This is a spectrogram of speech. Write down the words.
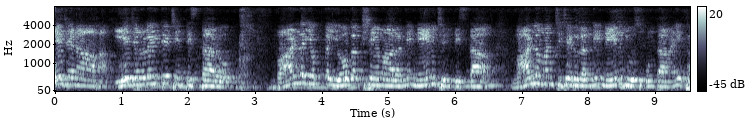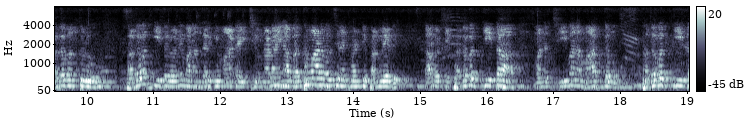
ఏ జనాహ ఏ జనులైతే చింతిస్తారో వాళ్ళ యొక్క యోగక్షేమాలన్నీ నేను చింతిస్తా వాళ్ళ మంచి చెడులన్నీ నేను చూసుకుంటానని భగవంతుడు భగవద్గీతలోనే మనందరికీ మాట ఇచ్చి ఉన్నాడు. ఆయన అబద్ధమాడవలసినటువంటి పని లేదు. కాబట్టి భగవద్గీత మన జీవన మార్గము. భగవద్గీత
